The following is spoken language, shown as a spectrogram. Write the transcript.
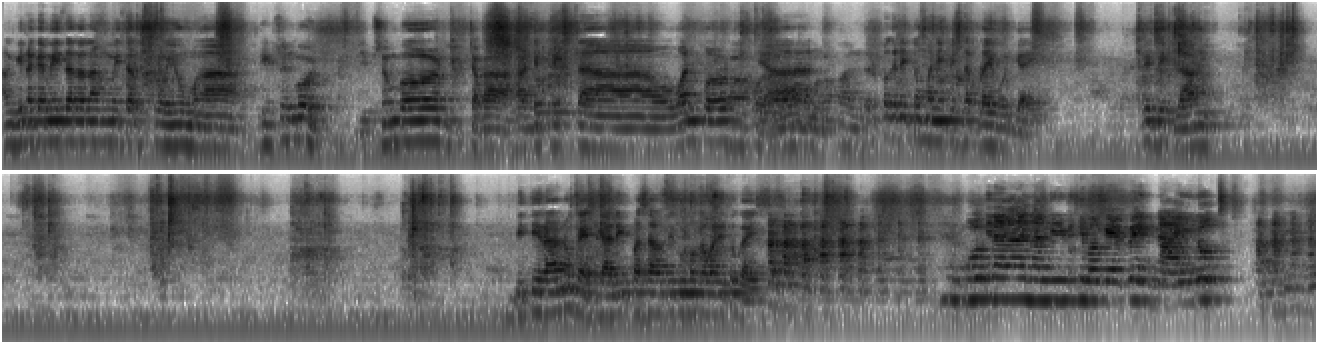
Ang ginagamitan na ng metal screw yung mga Gibson board. gypsum board, tsaka hardiplex na one fourth. Ah, Yan. Pero pag ganitong manipis na plywood guys, rivet lang. Bitirano guys, galing pa sa Saudi gumagawa nito guys. Buti na lang nandito si Mang Kepeng, nailot.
